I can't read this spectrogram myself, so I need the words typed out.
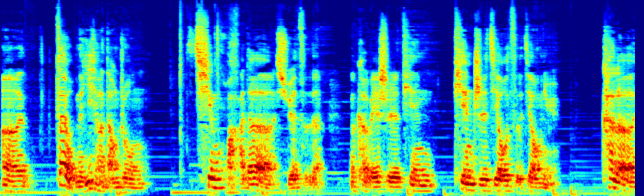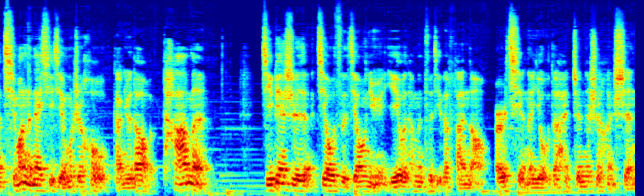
呃，在我们的印象当中，清华的学子那可谓是天天之骄子骄女。看了秦望的那期节目之后，感觉到他们即便是骄子骄女，也有他们自己的烦恼，而且呢，有的还真的是很深，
